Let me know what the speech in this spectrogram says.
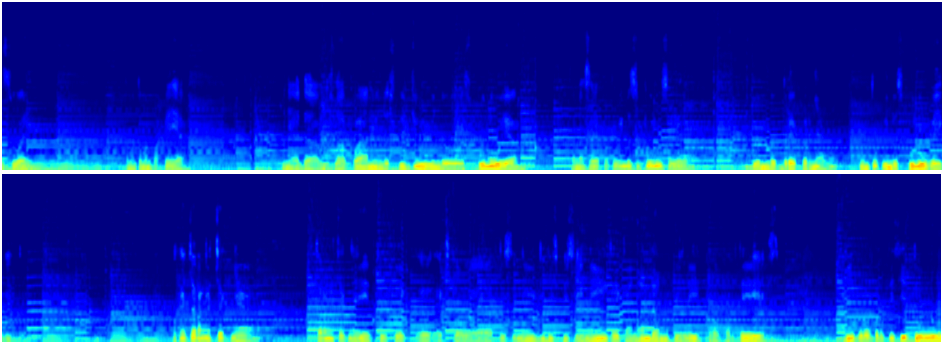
sesuai teman-teman pakai ya ini ada Windows 8 Windows 7 Windows 10 ya. Karena saya pakai Windows 10 saya download drivernya untuk Windows 10 kayak gitu. Oke cara ngeceknya cara ngeceknya yaitu klik uh, Explorer di sini di disk ini klik kanan dan pilih Properties. Di Properties itu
